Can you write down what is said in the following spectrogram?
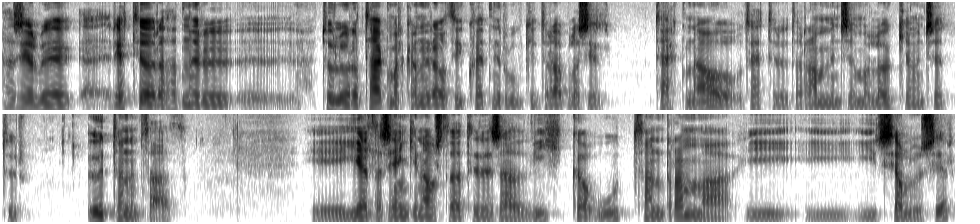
það sé alveg rétt hjá þér að þarna eru uh, tölvöra takmarkanir á því hvernig Rúf getur aflað sér tekna og þetta er auðvitað rammin sem að lögjafinn setur utanum það. Ég held að sé engin ástæða til þess að vika út þann ramma í, í, í sjálfu sér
